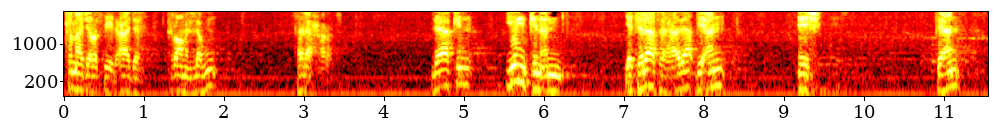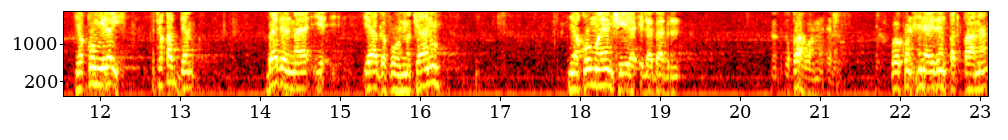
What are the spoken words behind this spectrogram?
كما جرت به العادة إكراما له فلا حرج. لكن يمكن أن يتلافى هذا بأن إيش؟ بأن يقوم إليه يتقدم. بدل ما يقف مكانه يقوم ويمشي إلى باب القهوة مثلا. ويكون حينئذ قد قام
